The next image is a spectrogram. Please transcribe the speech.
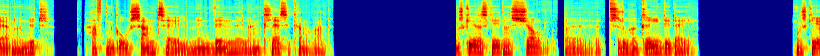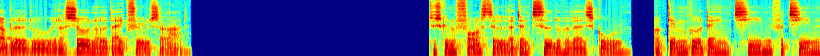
lært noget nyt, haft en god samtale med en ven eller en klassekammerat. Måske er der sket noget sjovt, øh, så du har grint i dag. Måske oplevede du eller så noget, der ikke føles så rart. Du skal nu forestille dig den tid, du har været i skole, og gennemgå dagen time for time,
